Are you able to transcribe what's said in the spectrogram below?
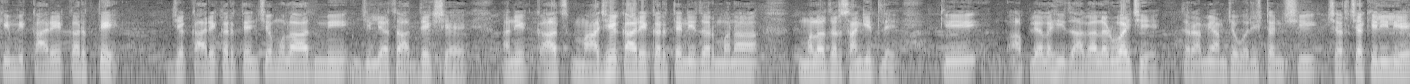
की मी कार्यकर्ते जे कार्यकर्त्यांच्या मुलं आज मी जिल्ह्याचा अध्यक्ष आहे आणि आज माझे कार्यकर्त्यांनी जर मना मला जर सांगितले की आपल्याला ही जागा लढवायची आहे तर आम्ही आमच्या वरिष्ठांशी चर्चा केलेली आहे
